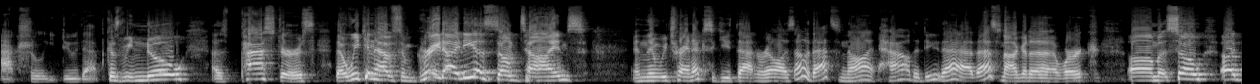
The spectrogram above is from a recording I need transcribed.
actually do that. Because we know as pastors that we can have some great ideas sometimes, and then we try and execute that and realize, oh, that's not how to do that. That's not going to work. Um, so, uh,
